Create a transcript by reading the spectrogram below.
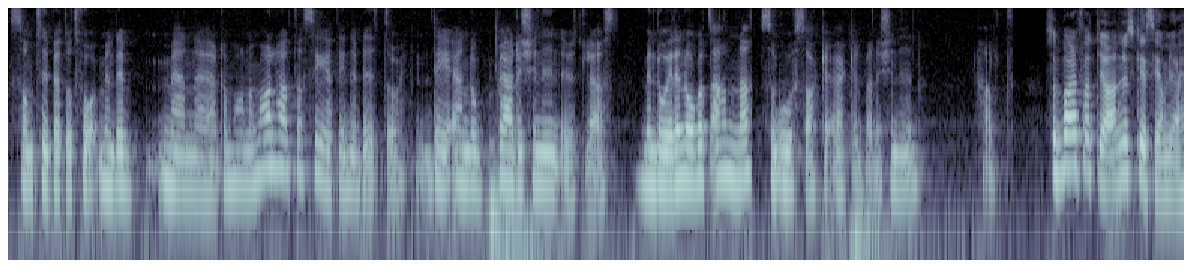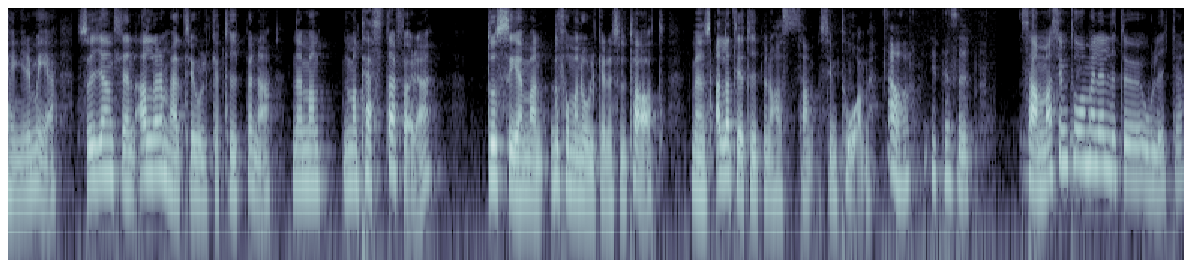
som typ 1 och 2 men, det, men de har normal halt av C1-inhibitor. Det är ändå bradykinin utlöst. Men då är det något annat som orsakar ökad bradykinin-halt. Så bara för att jag, nu ska jag se om jag hänger med, så egentligen alla de här tre olika typerna, när man, när man testar för det, då, ser man, då får man olika resultat. Men alla tre typerna har sam, symptom. Ja, i princip. Samma symptom eller lite olika?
